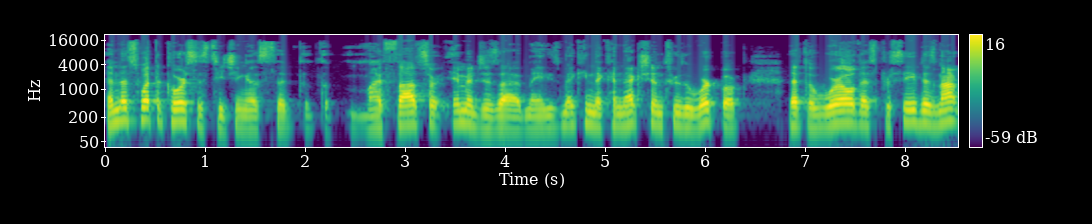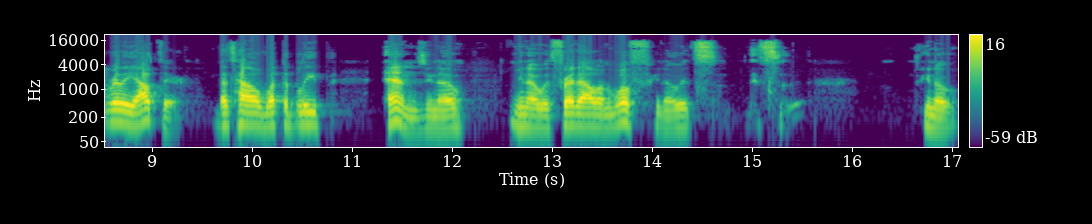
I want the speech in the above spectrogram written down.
and that's what the course is teaching us. That the, the, my thoughts are images I have made. He's making the connection through the workbook that the world that's perceived is not really out there. That's how what the bleep ends. You know, you know, with Fred Alan Wolf. You know, it's it's you know,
